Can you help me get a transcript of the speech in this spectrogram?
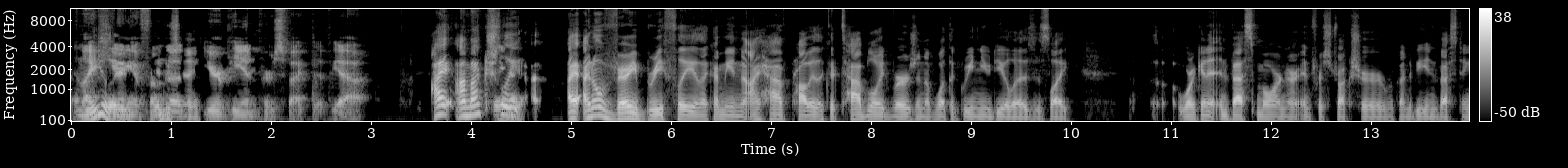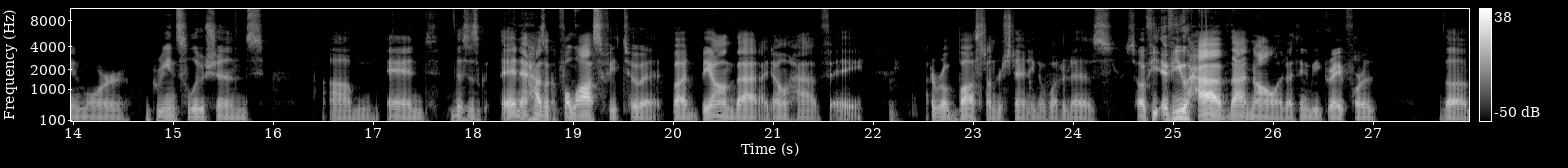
and like hearing it from the. European perspective. Yeah. I I'm actually had I, I know very briefly. Like, I mean, I have probably like the tabloid version of what the Green New Deal is. Is like we're going to invest more in our infrastructure. We're going to be investing in more green solutions um, and this is and it has like a philosophy to it but beyond that i don't have a, a robust understanding of what it is so if you if you have that knowledge i think it'd be great for the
